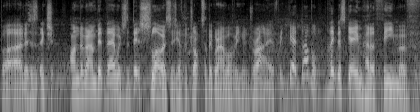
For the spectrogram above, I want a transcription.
But uh, this is underground bit there, which is a bit slower since you have to drop to the ground before you can drive, but you get double. I think this game had a theme of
